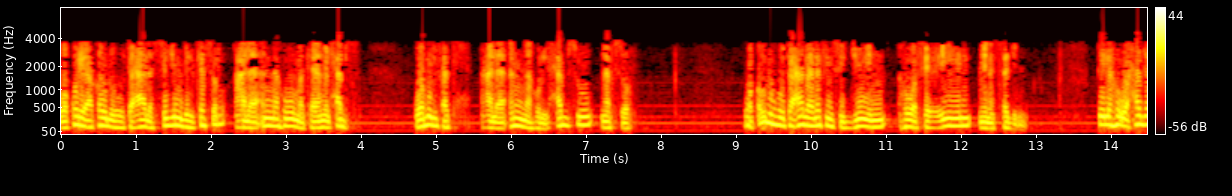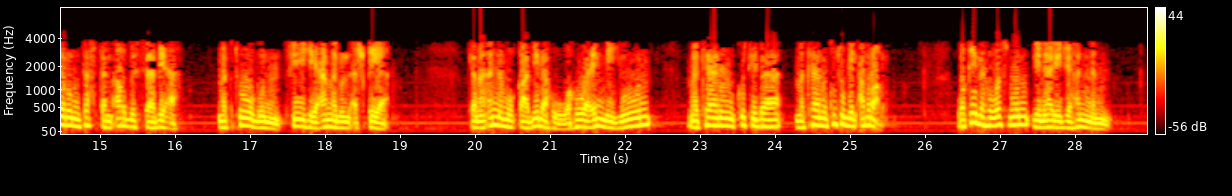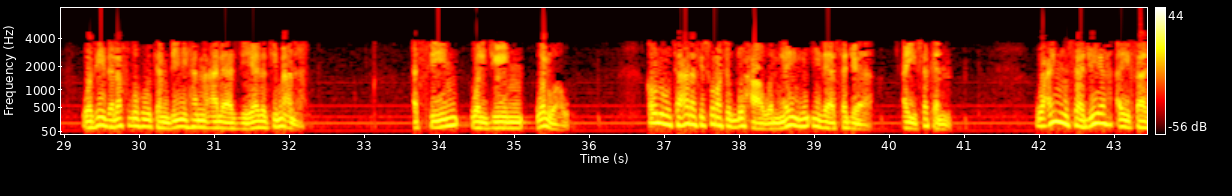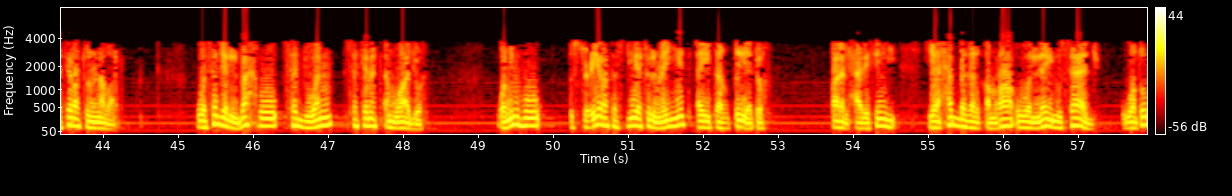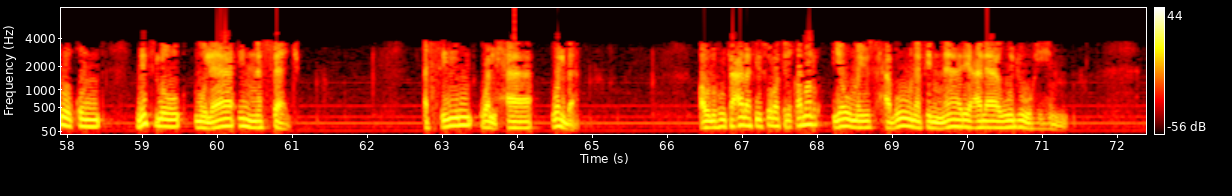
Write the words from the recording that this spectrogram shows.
وقرئ قوله تعالى السجن بالكسر على أنه مكان الحبس وبالفتح على أنه الحبس نفسه. وقوله تعالى لفي سجين هو فعيل من السجن. قيل هو حجر تحت الأرض السابعة مكتوب فيه عمل الأشقياء. كما أن مقابله وهو عليون مكان كتب مكان كتب الأبرار. وقيل هو اسم لنار جهنم. وزيد لفظه تنبيها على زيادة معناه السين والجيم والواو. قوله تعالى في سورة الضحى والليل إذا سجى أي سكن. وعين ساجية أي فاترة النظر. وسجى البحر سجوا سكنت أمواجه. ومنه استعير تسجية الميت أي تغطيته. قال الحارثي يا حبذا القمراء والليل ساج وطرق مثل ملاء النساج. السين والحاء والباء. قوله تعالى في سورة القمر يوم يسحبون في النار على وجوههم.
